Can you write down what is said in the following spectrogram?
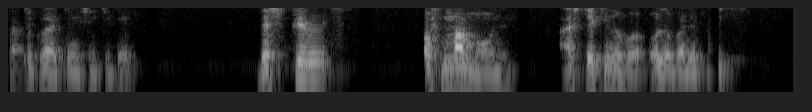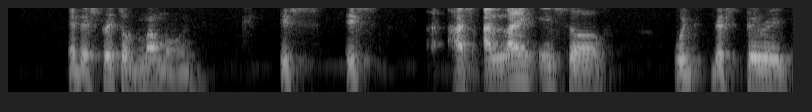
particular attention to them. The spirit of mammon has taken over all over the place. And the spirit of mammon is is has aligned itself with the spirit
